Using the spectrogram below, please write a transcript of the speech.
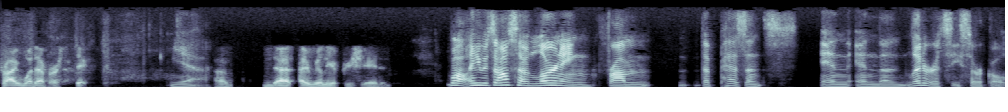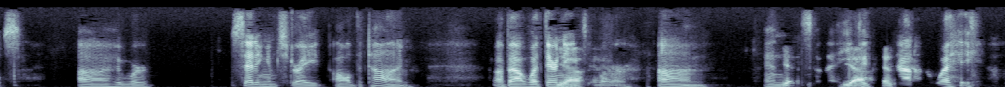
try whatever sticks. Yeah. Uh, that I really appreciated. Well, he was also learning from the peasants in in the literacy circles uh, who were setting him straight all the time about what their yeah. needs were, um, and so that he yeah. could get out of the way.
